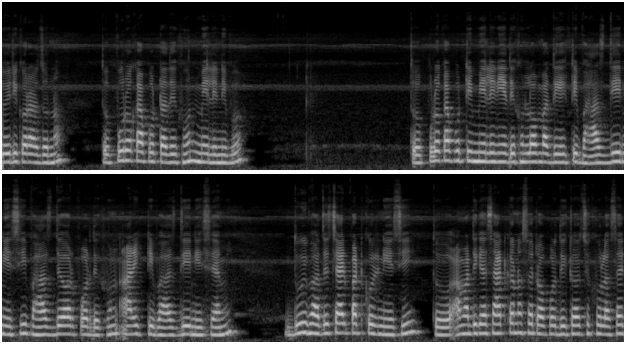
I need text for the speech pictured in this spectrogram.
তৈরি করার জন্য। তো পুরো কাপড়টা দেখুন, মেলে নিব। তো পুরো কাপড়টি মেলে নিয়ে দেখুন, লম্বার দিকে একটি ভাঁজ দিয়ে নিয়েছি। ভাঁজ দেওয়ার পর দেখুন, আরেকটি ভাঁজ দিয়ে নিয়েছি আমি। দুই ভাজে চার পাট করে নিয়েছি। তো আমার দিকে আছে আটকানো সাইড অপর দিকটা হচ্ছে খোলা সাইড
